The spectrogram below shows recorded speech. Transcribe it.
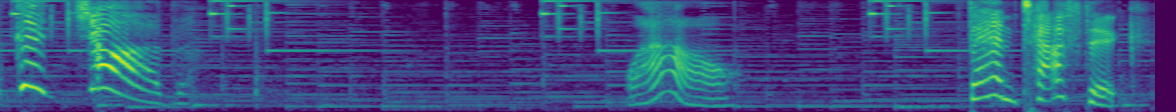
Good job. Wow. Fantastic.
